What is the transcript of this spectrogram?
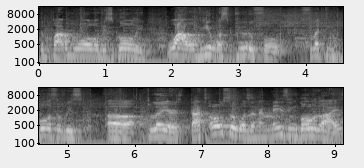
the bottom wall of his goalie. Wow, he was beautiful, reflecting both of his uh, players. That also was an amazing goal, guys.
